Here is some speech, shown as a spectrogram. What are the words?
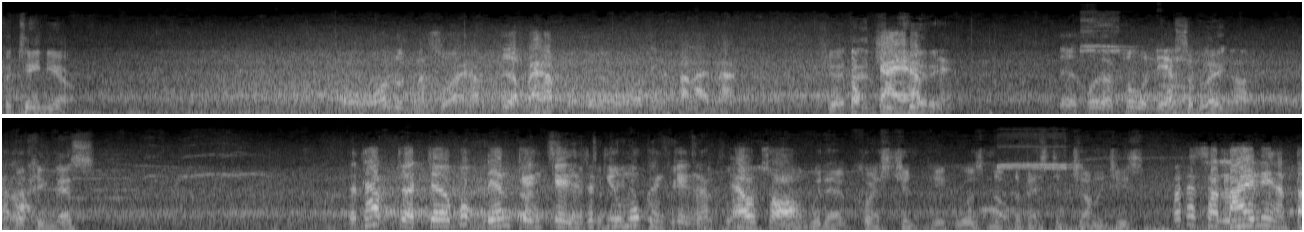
Coutinho. โอ้โหหลุดมาสวยครับเกือบไปครับ โอ้โหนี่อันตรายมาก ตก Xherdan ใจครับ Shaqiri เนี่ย เจอคู่ต่อสู้เลี้ยง Possibly ก็อันตราย hooking this. แต่ถ้าเกิดเจอพวกเลี้ยงเก่งๆ สกิลมุกเก่งๆครับ L2 Without question, it was not the best of challenges. เพราะถ้าสไลด์นี่อันต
